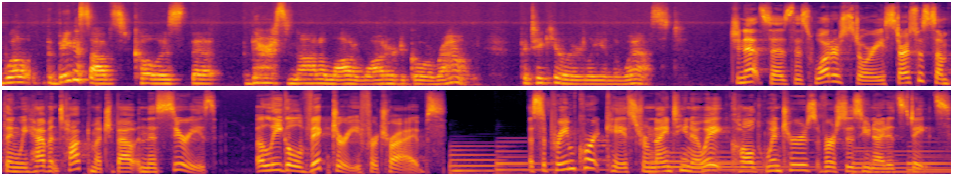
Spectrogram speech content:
Well, the biggest obstacle is that there's not a lot of water to go around, particularly in the West. Jeanette says this water story starts with something we haven't talked much about in this series a legal victory for tribes. A Supreme Court case from 1908 called Winters versus United States.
